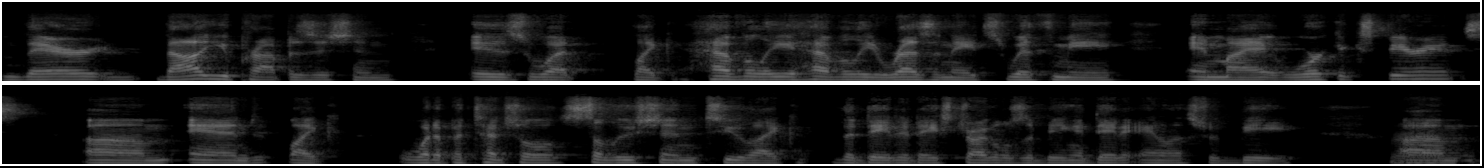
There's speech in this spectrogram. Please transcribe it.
their value proposition is what like heavily heavily resonates with me in my work experience um, and like what a potential solution to like the day-to-day struggles of being a data analyst would be um,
